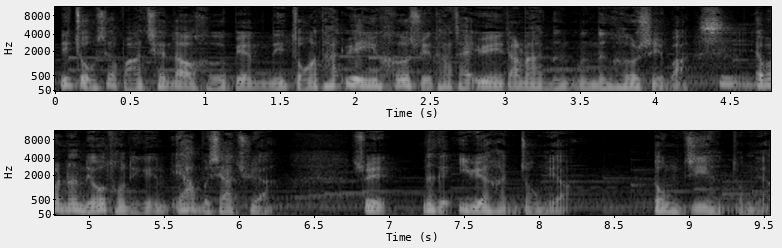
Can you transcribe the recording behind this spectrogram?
你总是要把它牵到河边，你总要它愿意喝水，它才愿意让它能能能喝水吧？是，要不然那牛桶你给压不下去啊。所以那个意愿很重要，动机很重要。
